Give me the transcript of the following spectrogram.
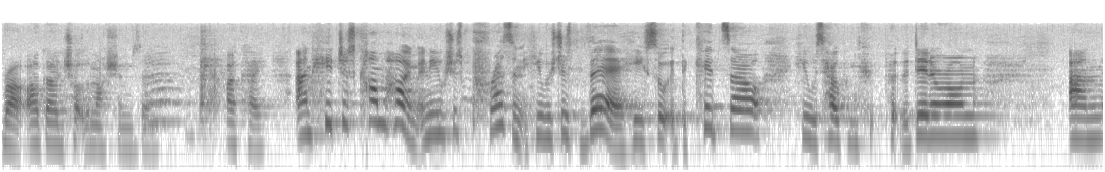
Right, I'll go and chop the mushrooms then. Okay. And he'd just come home and he was just present. He was just there. He sorted the kids out. He was helping put the dinner on. And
